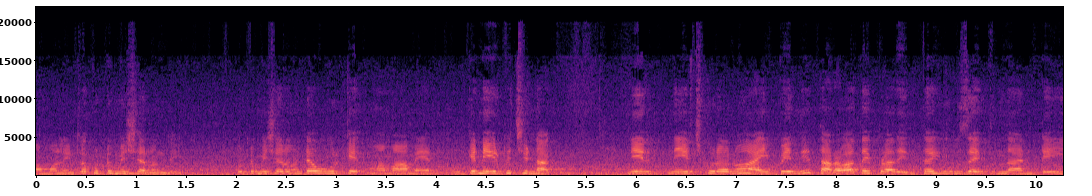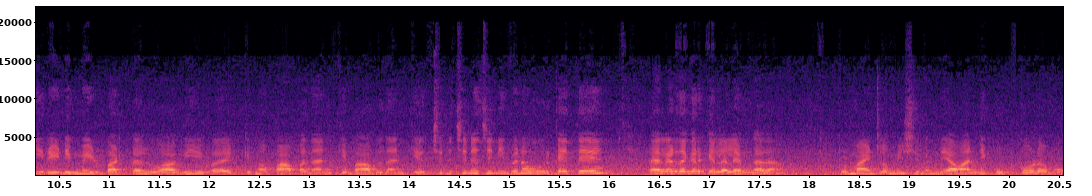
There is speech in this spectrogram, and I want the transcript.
మమ్మల్ని ఇంట్లో కుట్టు మిషన్ ఉంది. కుట్టు మిషన్ ఉంటే ఊరికే మా మామయ్య ఊరికే నేర్పించిండు నాకు. నేర్ నేర్చుకున్నాను అయిపోయింది. తర్వాత ఇప్పుడు అది ఎంత యూజ్ అవుతుందా అంటే ఈ రెడీమేడ్ బట్టలు అవి వాటికి మా పాప దానికి బాబు దానికి చిన్న చిన్న చిన్నపోయినా ఊరికైతే టైలర్ దగ్గరికి వెళ్ళలేము కదా. ఇప్పుడు మా ఇంట్లో మిషన్ ఉంది అవన్నీ కుట్టుకోవడము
